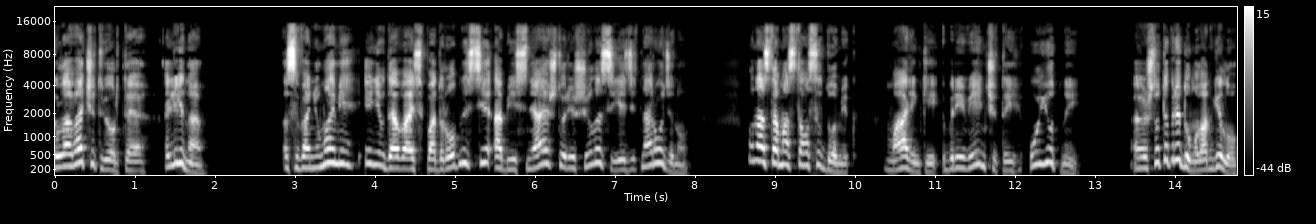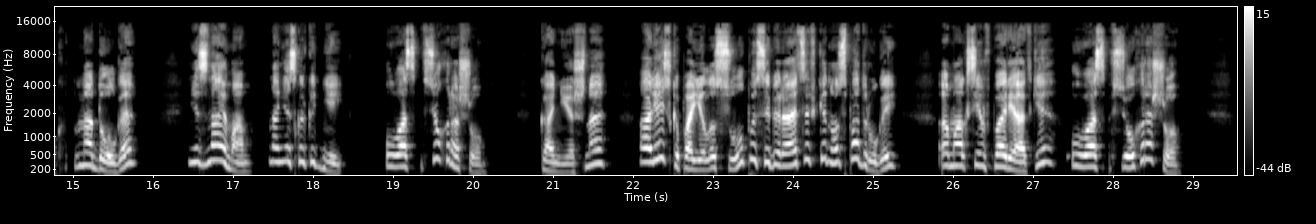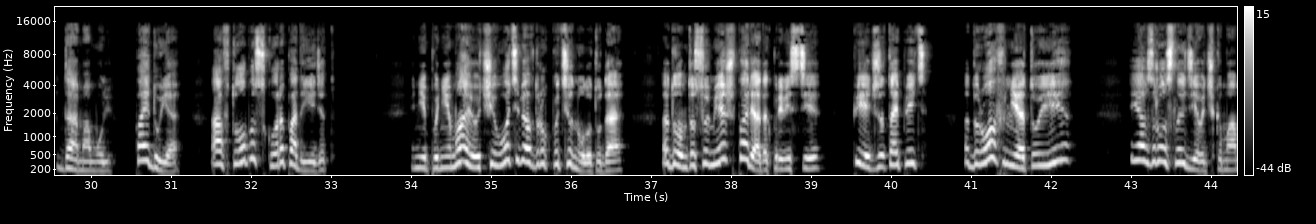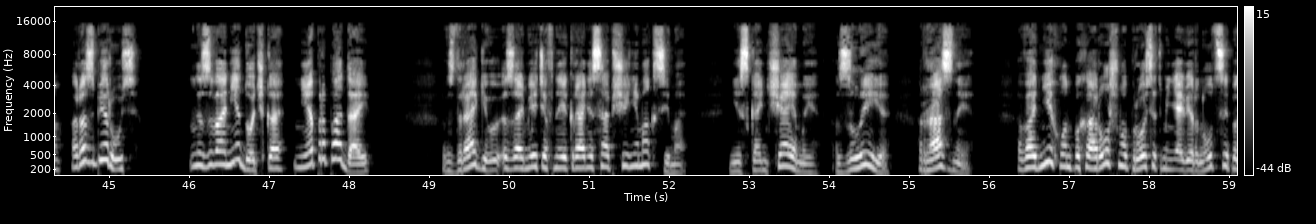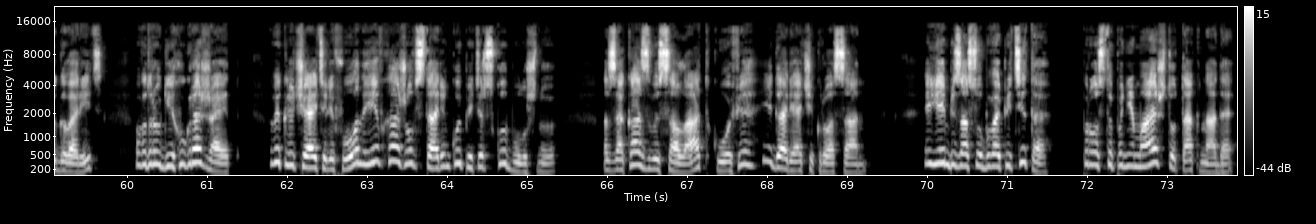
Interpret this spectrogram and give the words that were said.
Глава четвертая. Лина. Звоню маме и, не вдаваясь в подробности, объясняю, что решила съездить на родину. У нас там остался домик. Маленький, бревенчатый, уютный. Э, что ты придумал, ангелок? Надолго? Не знаю, мам. На несколько дней. У вас все хорошо? Конечно. Олеська поела суп и собирается в кино с подругой. А Максим в порядке? У вас все хорошо? «Да, мамуль, пойду я. Автобус скоро подъедет». «Не понимаю, чего тебя вдруг потянуло туда? Дом-то сумеешь в порядок привести? Печь затопить? Дров нету и...» «Я взрослая девочка, мам, разберусь». «Звони, дочка, не пропадай». Вздрагиваю, заметив на экране сообщение Максима. Нескончаемые, злые, разные. В одних он по-хорошему просит меня вернуться и поговорить, в других угрожает. Выключаю телефон и вхожу в старенькую питерскую булочную. Заказываю салат, кофе и горячий круассан. Ем без особого аппетита, просто понимаю, что так надо.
